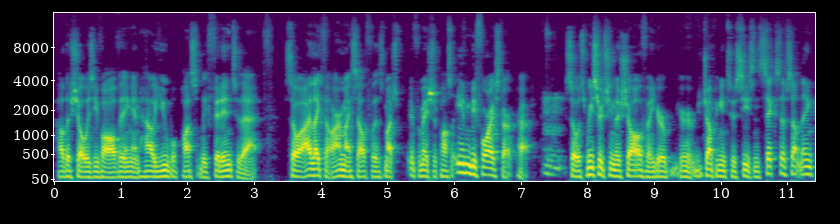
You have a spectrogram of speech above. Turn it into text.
how the show is evolving and how you will possibly fit into that. So I like to arm myself with as much information as possible, even before I start prep. Mm-hmm. So it's researching the show. If you're, you're jumping into season six of something,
